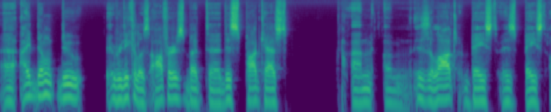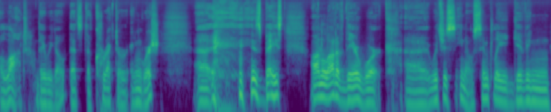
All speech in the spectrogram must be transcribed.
uh, I don't do ridiculous offers, but uh, this podcast. Um, um, is a lot based is based a lot. There we go. That's the corrector English. Uh, is based on a lot of their work, uh, which is you know simply giving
